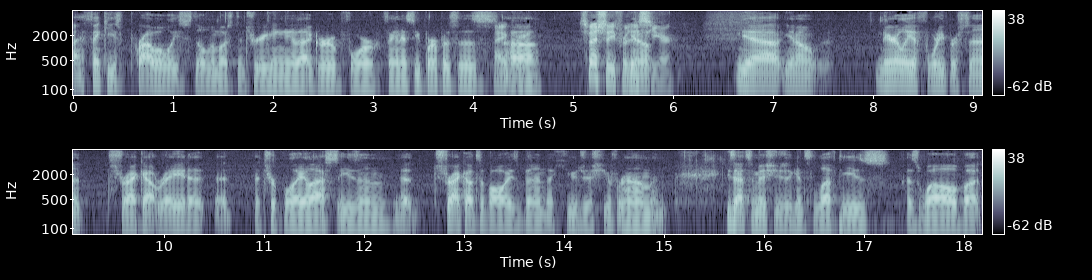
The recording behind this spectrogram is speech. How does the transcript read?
I think he's probably still the most intriguing of that group for fantasy purposes. I agree, uh, especially for this know, year. Yeah, you know, nearly a 40% strikeout rate at, at, at AAA last season. It, strikeouts have always been a huge issue for him, and he's had some issues against lefties as well. But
